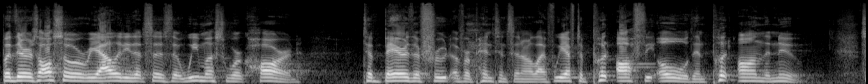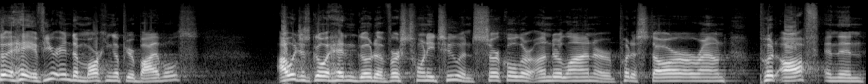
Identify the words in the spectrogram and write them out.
But there is also a reality that says that we must work hard to bear the fruit of repentance in our life. We have to put off the old and put on the new. So, hey, if you're into marking up your Bibles, I would just go ahead and go to verse 22 and circle or underline or put a star around put off, and then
